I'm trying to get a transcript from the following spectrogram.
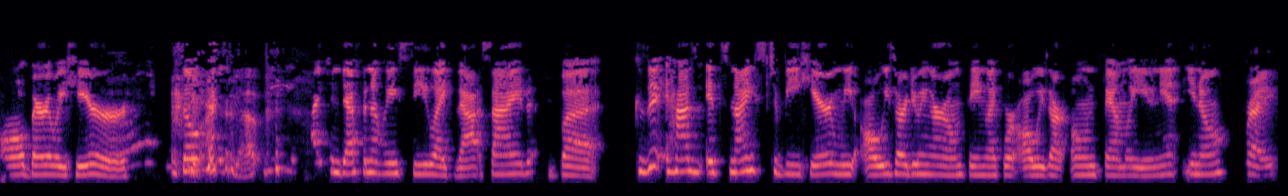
all barely here. So I, yep. I can definitely see like that side, but cause it has, it's nice to be here and we always are doing our own thing. Like we're always our own family unit, you know? right.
